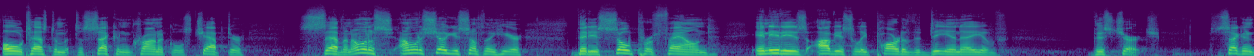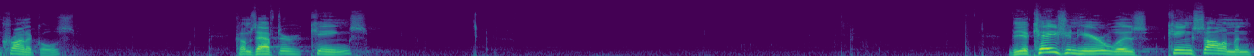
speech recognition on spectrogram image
Old Testament to Second Chronicles chapter 7. I want to I want to show you something here that is so profound and it is obviously part of the DNA of this church. Second Chronicles comes after Kings. The occasion here was King Solomon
